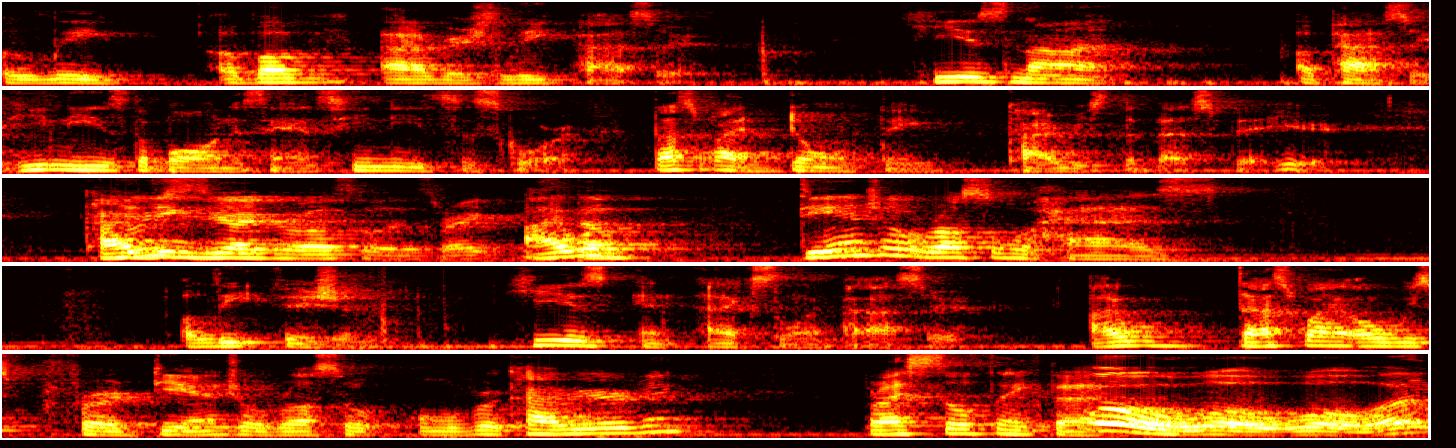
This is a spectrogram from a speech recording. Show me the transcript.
a league, above average league passer. He is not a passer. He needs the ball in his hands. He needs to score. That's why I don't think Kyrie's the best fit here. I think Kyrie's, D'Angelo Russell is right. I would. D'Angelo Russell has elite vision. He is an excellent passer. I would, that's why I always prefer D'Angelo Russell over Kyrie Irving. But I still think that whoa, whoa, whoa! Uh,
